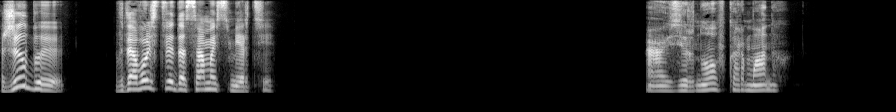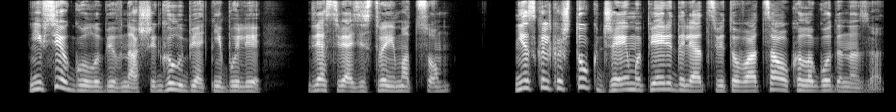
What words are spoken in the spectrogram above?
жил бы в довольстве до самой смерти. А зерно в карманах. Не все голуби в нашей голубятне были для связи с твоим отцом. Несколько штук Джейму передали от святого отца около года назад.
